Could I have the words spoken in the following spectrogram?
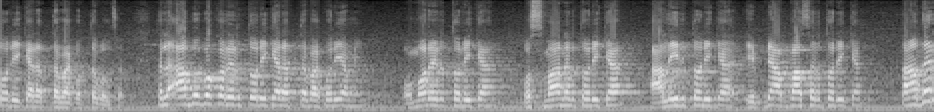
তরিকার ইত্তেবা করতে বলছেন। তাহলে আবু বকরের তরিকার ইত্তেবা করি আমি। ওমরের তরিকা, ওসমানের তরিকা, আলীর তরিকা, ইবনে আব্বাসের তরিকা। তাদের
